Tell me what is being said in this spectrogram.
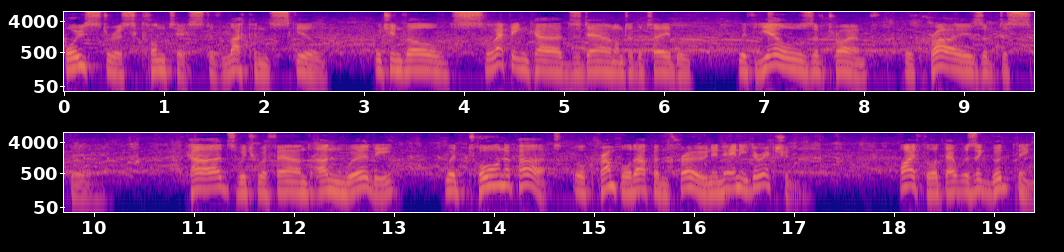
boisterous contest of luck and skill, which involved slapping cards down onto the table with yells of triumph or cries of despair. Cards which were found unworthy were torn apart or crumpled up and thrown in any direction. I thought that was a good thing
